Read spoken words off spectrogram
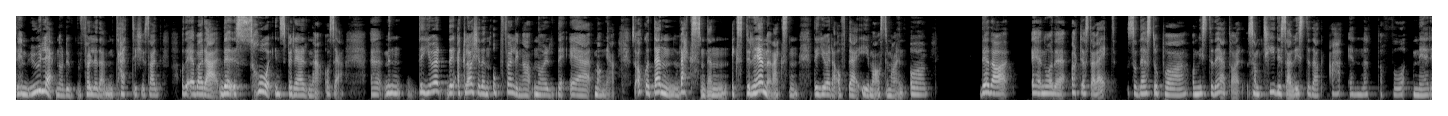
det er mulig når du følger dem tett, ikke sant? Og det er bare Det er så inspirerende å se. Eh, men gjør, jeg klarer ikke den oppfølginga når det er mange. Så akkurat den veksten, den ekstreme veksten, det gjør jeg ofte i mastermind. Og det da er noe av det artigste jeg vet. Så det sto på å miste det et år, samtidig som jeg visste det at jeg er nødt til å få mer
